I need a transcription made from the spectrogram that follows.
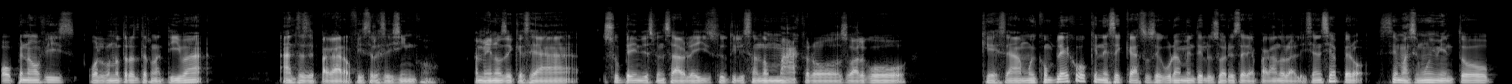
OpenOffice o alguna otra alternativa antes de pagar Office 365. A menos de que sea súper indispensable y esté utilizando macros o algo que sea muy complejo, que en ese caso seguramente el usuario estaría pagando la licencia, pero se me hace un movimiento,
